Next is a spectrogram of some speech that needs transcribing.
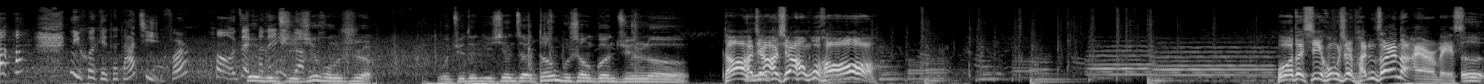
你会给他打几分？哦，再对不起，看那个。西红柿，我觉得你现在当不上冠军了。大家下午好。我的西红柿盆栽呢，艾尔维斯？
